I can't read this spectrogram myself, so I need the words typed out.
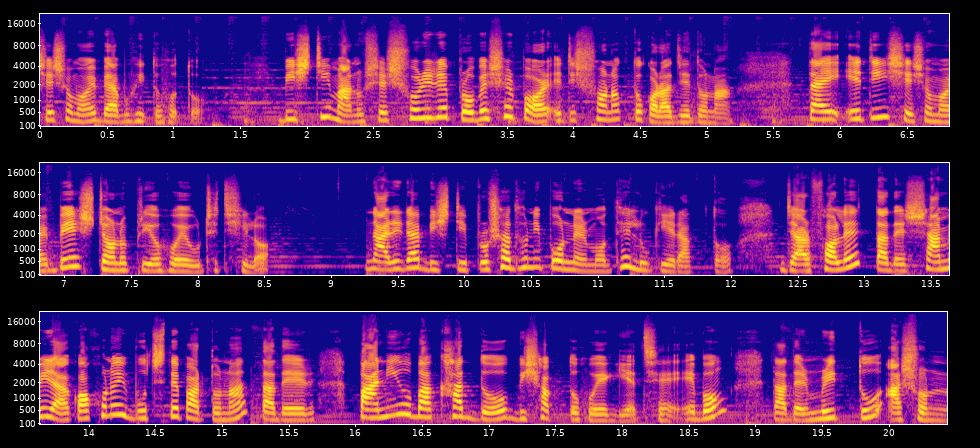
সে সময় ব্যবহৃত হতো। বিষটি মানুষের শরীরে প্রবেশের পর এটি শনাক্ত করা যেত না, তাই এটি সে সময় বেশ জনপ্রিয় হয়ে উঠেছিল। নারীরা বিষটি প্রসাধনী পণ্যের মধ্যে লুকিয়ে রাখত, যার ফলে তাদের স্বামীরা কখনোই বুঝতে পারত না তাদের পানীয় বা খাদ্য বিষাক্ত হয়ে গিয়েছে এবং তাদের মৃত্যু আসন্ন।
